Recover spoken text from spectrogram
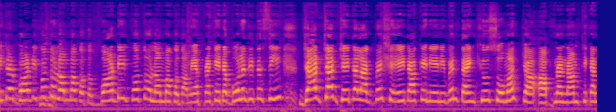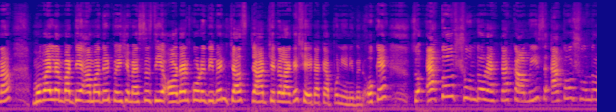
এটার বডি কত লম্বা কত? বডি কত লম্বা কত? আমি আপনাকে এটা বলে দিতেছি। যার যার যেটা লাগবে সে এইটাকে নিয়ে নেবেন। থ্যাংক ইউ সো মাচ আপনার নাম, ঠিকানা মোবাইল নাম্বার দিয়ে আমাদের পেজে মেসেজ দিয়ে অর্ডার করে দিবেন। জাস্ট যার যেটা লাগে সেইটাকে আপু নিয়ে নেবেন ওকে সো এত সুন্দর একটা কামিজ, এত সুন্দর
